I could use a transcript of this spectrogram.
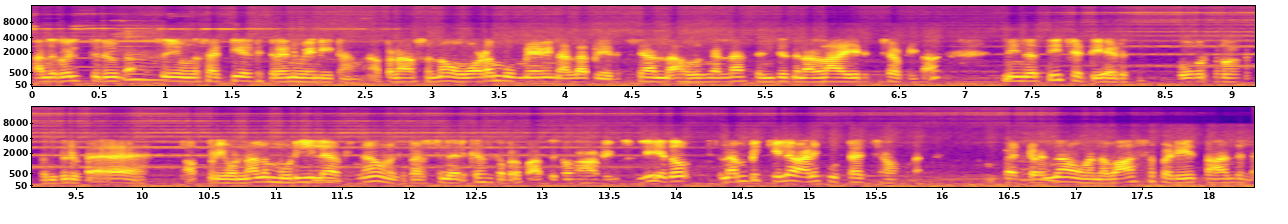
அந்த கோயில் திருவிழா. ஸோ இவங்க சட்டி எடுக்கிறேன்னு வேண்டிட்டாங்க. அப்ப நான் சொன்னேன் உடம்பு உண்மையாவே நல்லா போயிருச்சு. அந்த அவங்க எல்லாம் செஞ்சது நல்லா ஆயிருச்சு அப்படின்னா நீ இந்த தீச்சட்டியை எடுத்து ஊருக்கு வந்துருவ. அப்படி உன்னால முடியல அப்படின்னா உனக்கு பிரச்சனை இருக்கு அதுக்கப்புறம் பாத்துக்கலாம் அப்படின்னு சொல்லி ஏதோ நம்பிக்கையில அனுப்பி விட்டாச்சு அவங்கள. பட் வந்து அவங்க அந்த வாசப்படியே தாண்டல.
